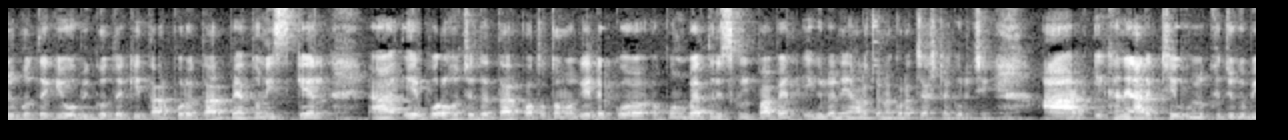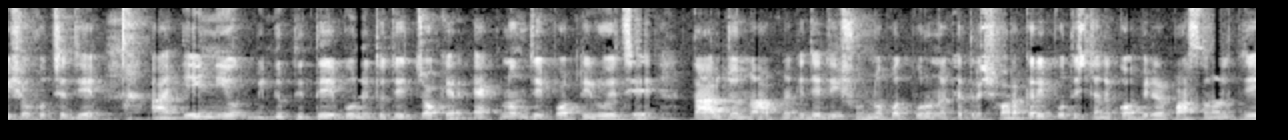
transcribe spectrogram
যোগ্যতা কি, অভিজ্ঞতা কি, তারপরে তার বেতন স্কেল এরপর হচ্ছে তার কততম গ্রেডে কোন বেতন স্কেল পাবেন, এগুলো নিয়ে আলোচনা করার চেষ্টা করেছি। আর এখানে আরেকটি উল্লেখযোগ্য বিষয় হচ্ছে যে এই নিয়োগ বিজ্ঞপ্তিতে বর্ণিত যে চকের এক নং যে পদটি রয়েছে, তার জন্য আপনাকে যেটি শূন্য পদ পূরণের ক্ষেত্রে সরকারি প্রতিষ্ঠানে কম্পিউটার পার্সোনাল যে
